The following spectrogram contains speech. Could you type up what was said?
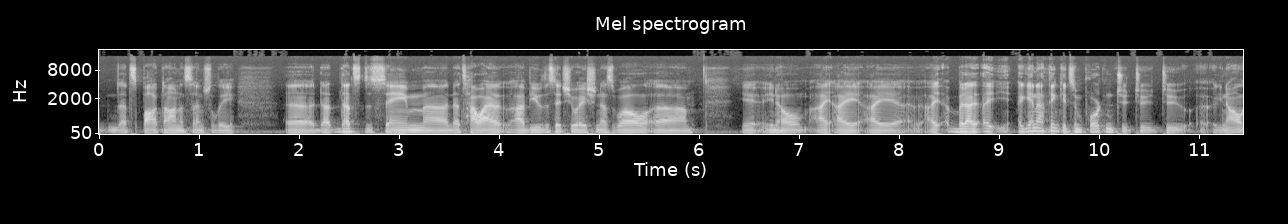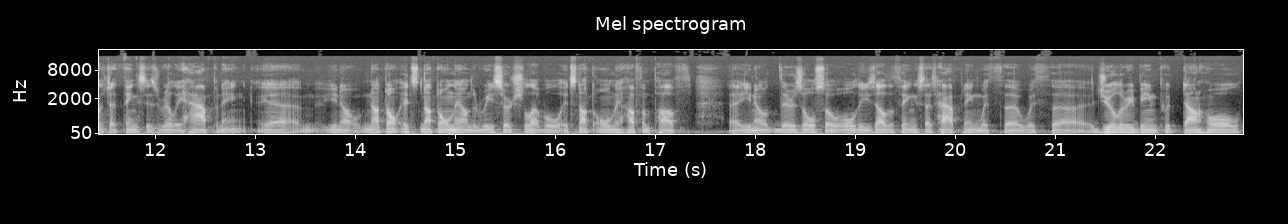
That's spot on, essentially. Uh, that that's the same. Uh, that's how I, I, view the situation as well. Uh, you know, I, I, I, I but I, I, again, I think it's important to, to, to acknowledge that things is really happening. Um, you know, not it's not only on the research level, it's not only Huff and Puff. Uh, you know, there's also all these other things that's happening with uh, with uh, jewelry being put downhole,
